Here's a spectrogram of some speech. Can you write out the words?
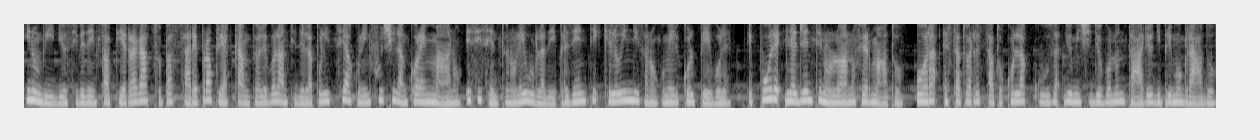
In un video si vede infatti il ragazzo passare proprio accanto alle volanti della polizia con il fucile ancora in mano e si sentono le urla dei presenti che lo indicano come il colpevole. Eppure gli agenti non lo hanno fermato. Ora è stato arrestato con l'accusa di omicidio volontario di primo grado.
